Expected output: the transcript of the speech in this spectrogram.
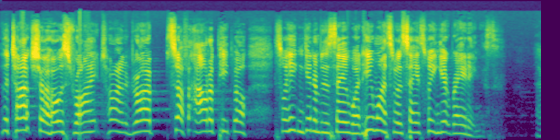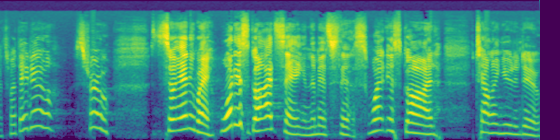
the talk show host right, trying to draw stuff out of people so he can get them to say what he wants them to say so he can get ratings. That's what they do. It's true. So, anyway, what is God saying in the midst of this? What is God telling you to do?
